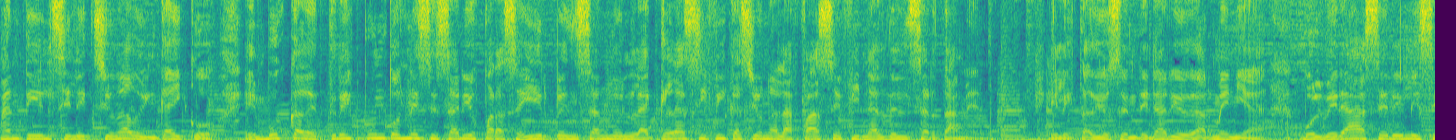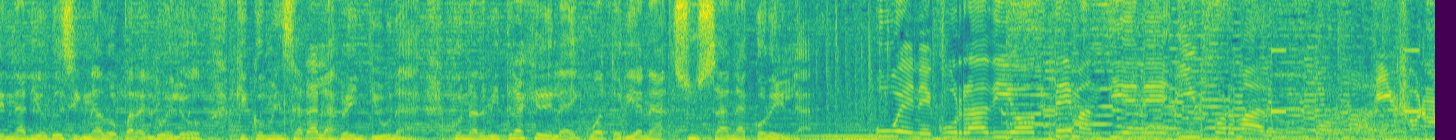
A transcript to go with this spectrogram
ante el seleccionado incaico en busca de tres puntos necesarios para seguir pensando en la clasificación a la fase final del certamen. El Estadio Centenario de Armenia volverá a ser el escenario designado para el duelo, que comenzará a las 21 con arbitraje de la ecuatoriana Susana Corella. UNQ Radio te mantiene informado. A cada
